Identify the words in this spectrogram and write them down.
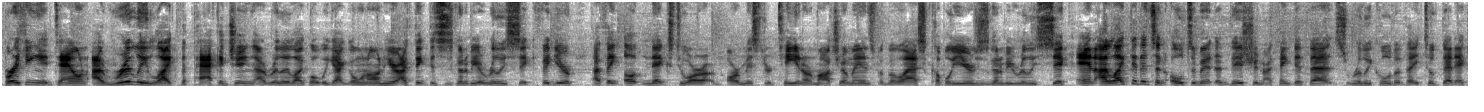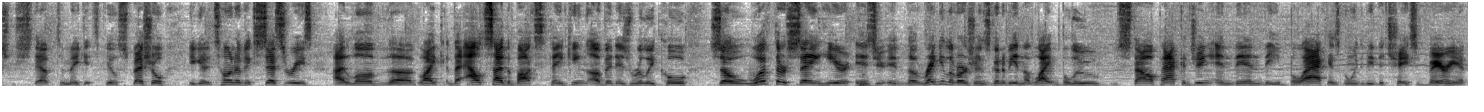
Breaking it down, I really like the packaging. I really like what we got going on here. I think this is going to be a really sick figure. I think up next to our, our Mr. T and our Macho Mans for the last couple years is going to be really sick. And I like that it's an Ultimate Edition. I think that that's really cool that they took that extra step to make it feel special. You get a ton of accessories. I love the, like, the outside the box thinking of it is really cool. So what they're saying here is the regular version is going to be in the light blue style packaging and then the black is going to be the Chase variant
